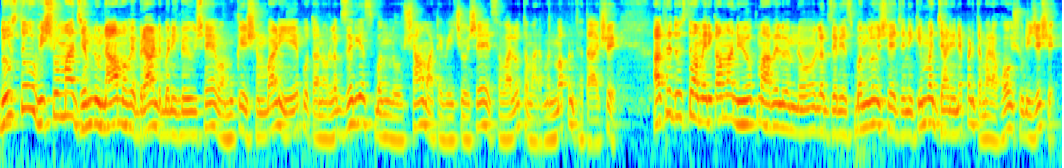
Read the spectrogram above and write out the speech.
દોસ્તો, વિશ્વમાં જેમનું નામ હવે બ્રાન્ડ બની ગયું છે, એવા મુકેશ અંબાણીએ પોતાનો લક્ઝરિયસ બંગલો શા માટે વેચ્યો છે સવાલો તમારા મનમાં પણ થતા હશે. આખરે દોસ્તો, અમેરિકામાં, ન્યુયોર્કમાં આવેલો એમનો લક્ઝરિયસ બંગલો છે, જેની કિંમત જાણીને પણ તમારા હોશ ઉડી જશે.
